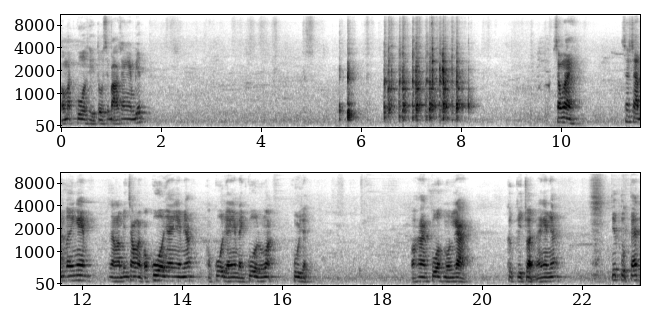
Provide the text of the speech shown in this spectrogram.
có mặt cua thì tôi sẽ báo cho anh em biết. Trong này, chắc chắn với anh em rằng là bên trong này có cua nha anh em nhé có cua thì anh em đánh cua đúng không ạ? Khui này có hai cua, một gà. Cực kỳ chuẩn anh em nhé tiếp tục test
